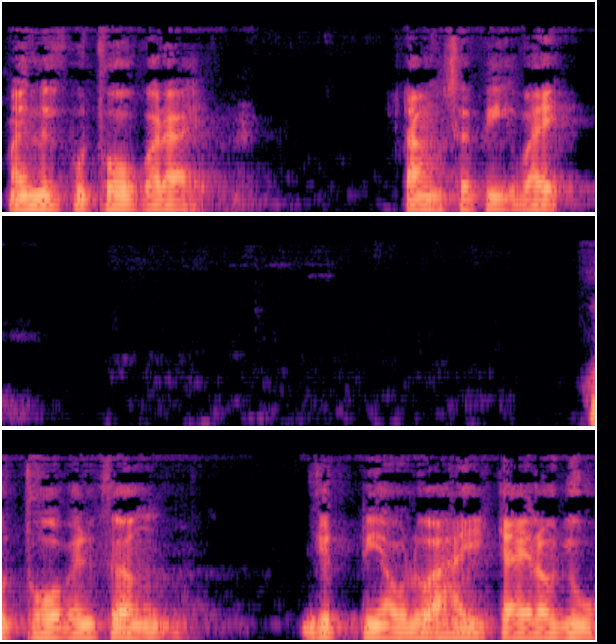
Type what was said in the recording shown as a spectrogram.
ไม่นึกพุโทโธก็ได้ ตั้งสติไว้ พุทโธเป็นเครื่องยึดเหนี่ยวหรือว่าให้ใจเราอยู่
